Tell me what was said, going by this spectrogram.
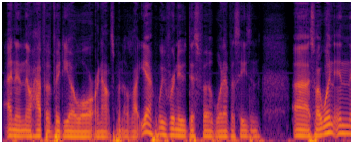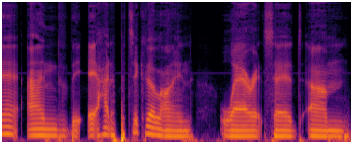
and then they'll have a video or announcement of like, yeah, we've renewed this for whatever season. Uh, so I went in there and the, it had a particular line where it said, um,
